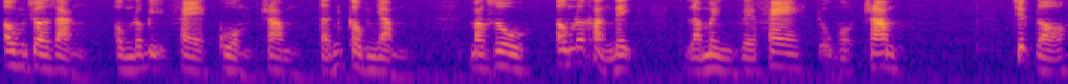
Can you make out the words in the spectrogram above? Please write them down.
Ông cho rằng ông đã bị phe cuồng Trump tấn công nhầm, mặc dù ông đã khẳng định là mình về phe ủng hộ Trump. Trước đó,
